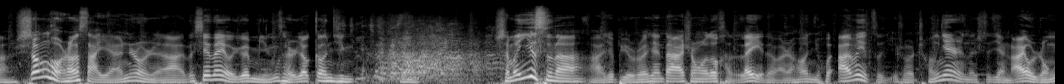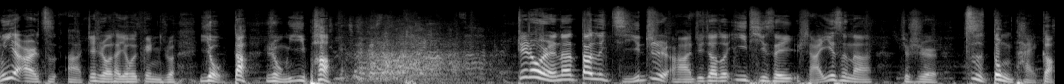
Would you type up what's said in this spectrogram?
啊，伤口上撒盐这种人啊，他现在有一个名词叫“杠精”，什么意思呢？啊，就比如说现在大家生活都很累，对吧？然后你会安慰自己说，成年人的世界哪有容易二字啊？这时候他就会跟你说，有的容易胖。这种人呢，到了极致啊，就叫做 ETC，啥意思呢？就是自动抬杠。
